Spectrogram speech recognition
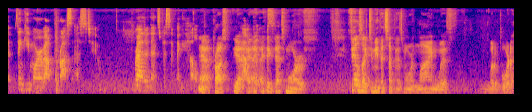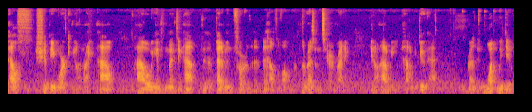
uh, thinking more about process too, rather than specific help. Yeah, process, yeah, I I I Outcomes. think that's more of, feels like to me that's something that's more in line with what a Board of Health should be working on, right? How how are we implementing how the betterment for the the health of all the residents here in Reading? You know, how do we how do we do that rather than what we do?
